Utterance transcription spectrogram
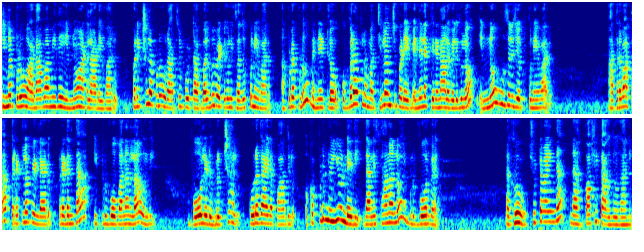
చిన్నప్పుడు ఆ డాబా మీదే ఎన్నో ఆటలు ఆడేవారు పరీక్షలప్పుడు రాత్రిపూట బల్బు పెట్టుకుని చదువుకునేవారు. అప్పుడప్పుడు వెన్నెట్లో కొబ్బరాకుల మధ్యలోంచి పడే వెన్నెల కిరణాల వెలుగులో ఎన్నో ఊసులు చెప్పుకునేవారు ఆ తర్వాత పెరట్లోకి వెళ్ళాడు. పెరడంతా ఇప్పుడు ఓ వనంలా ఉంది. బోలెడు వృక్షాలు కూరగాయల పాదులు. ఒకప్పుడు నుయ్యి ఉండేది. దాని స్థానంలో ఇప్పుడు బోర్వెల్. రఘు చుట్టమైందా? రా కాఫీ తాగుదు గాని.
